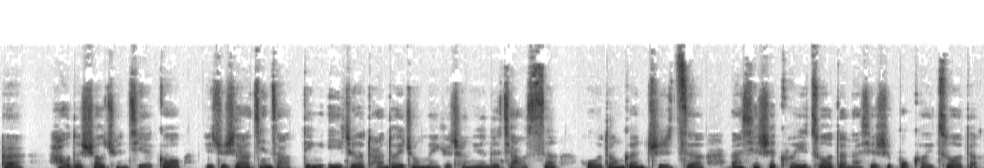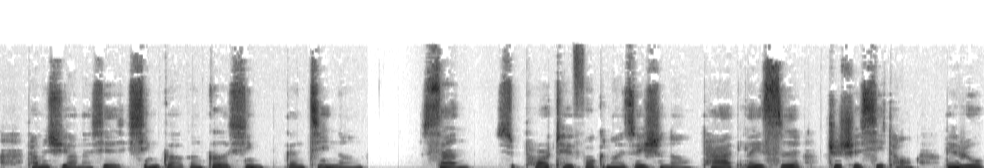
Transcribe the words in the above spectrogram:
二、好的授权结构，也就是要尽早定义这个团队中每个成员的角色、活动跟职责，哪些是可以做的，哪些是不可以做的，他们需要哪些性格跟个性跟技能；三、Supportive organizational，它类似支持系统，例如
